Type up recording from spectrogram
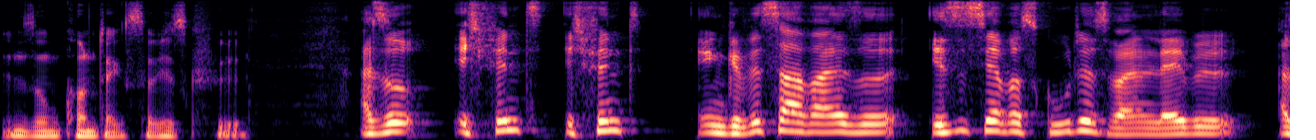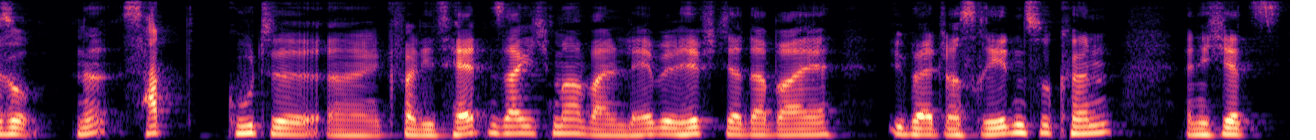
in so einem Kontext, habe ich das Gefühl. Also, ich finde, ich finde, in gewisser Weise ist es ja was Gutes, weil ein Label, also, ne, es hat gute äh, Qualitäten, sage ich mal, weil ein Label hilft ja dabei, über etwas reden zu können. Wenn ich jetzt,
